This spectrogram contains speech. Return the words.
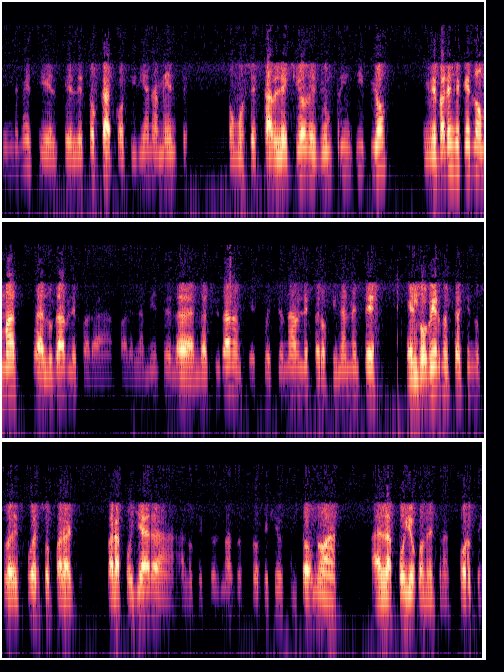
fin de mes y el que le toca cotidianamente, como se estableció desde un principio, y me parece que es lo más saludable para, para el ambiente de la, ciudad, aunque es cuestionable, pero finalmente el gobierno está haciendo su esfuerzo para, para apoyar a, los sectores más desprotegidos en torno al apoyo con el transporte.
